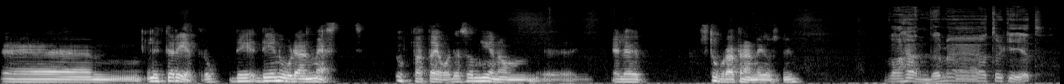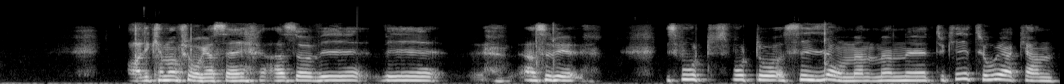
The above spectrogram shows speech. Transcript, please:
eh, lite retro. Det, det är nog den mest, uppfattar jag det som genom, eh, eller stora trenden just nu. Vad händer med Turkiet? Ja, det kan man fråga sig. Alltså vi... vi alltså det, det är svårt, svårt att sia om men, men eh, Turkiet tror jag kan,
